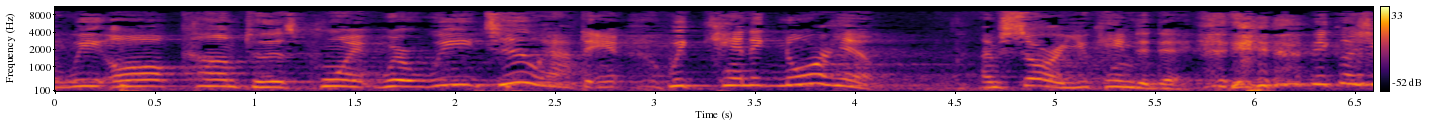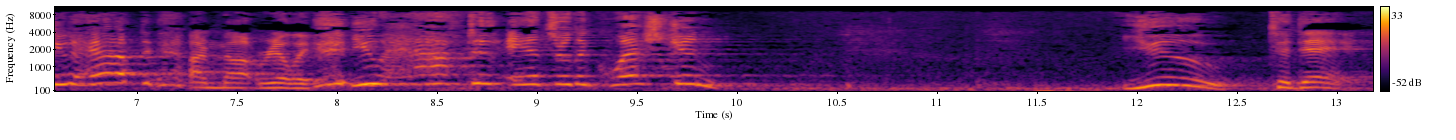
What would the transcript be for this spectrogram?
we all come to this point where we too have to, we can't ignore him. I'm sorry you came today. because you have to, I'm not really, you have to answer the question. You today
